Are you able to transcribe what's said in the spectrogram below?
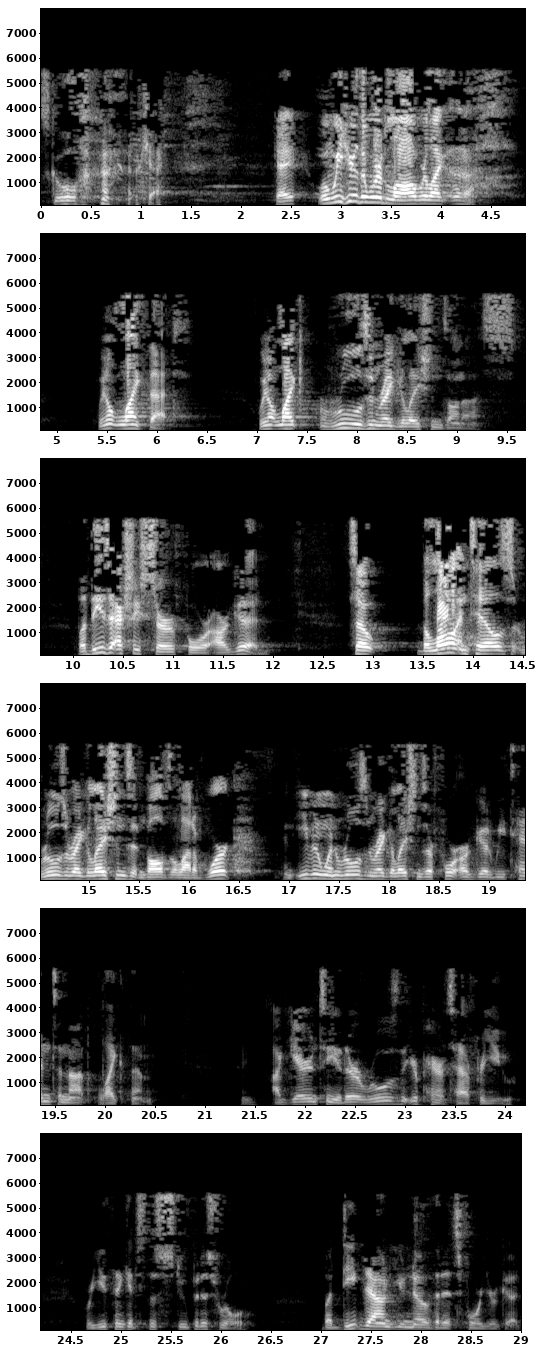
School? okay. Okay? When we hear the word law, we're like, ugh. We don't like that. We don't like rules and regulations on us. But these actually serve for our good. So, the law entails rules and regulations. It involves a lot of work. And even when rules and regulations are for our good, we tend to not like them. I guarantee you there are rules that your parents have for you where you think it's the stupidest rule, but deep down you know that it's for your good.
